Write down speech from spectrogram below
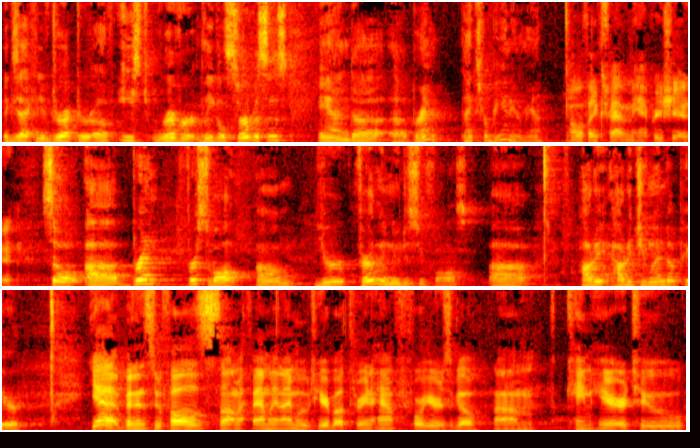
executive director of East River Legal Services. And uh, uh, Brent, thanks for being here, man. Oh, thanks for having me. I appreciate it. So, uh, Brent, first of all, um, you're fairly new to Sioux Falls. Uh, how did how did you end up here? Yeah, I've been in Sioux Falls. Uh, my family and I moved here about three and a half to four years ago. Um, came here to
